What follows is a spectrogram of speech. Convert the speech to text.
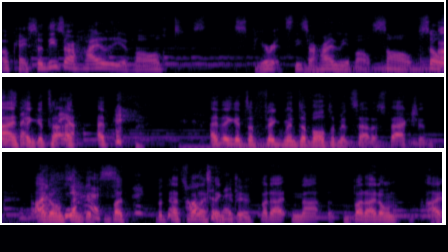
Okay. So these are highly evolved spirits. These are highly evolved souls. So I think it's. A, I, I, I think it's a figment of ultimate satisfaction. I don't think it's, but but that's what ultimate. I think it is. But I not, but I don't, I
